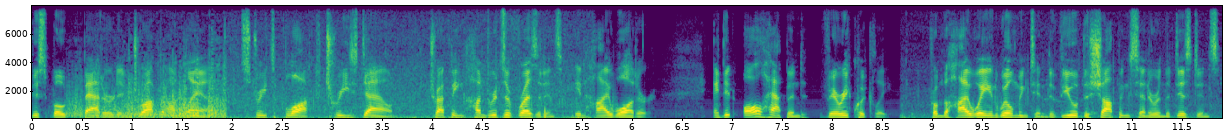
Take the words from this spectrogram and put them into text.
This boat battered and dropped on land. Streets blocked, trees down, trapping hundreds of residents in high water. And it all happened very quickly. From the highway in Wilmington, the view of the shopping center in the distance,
